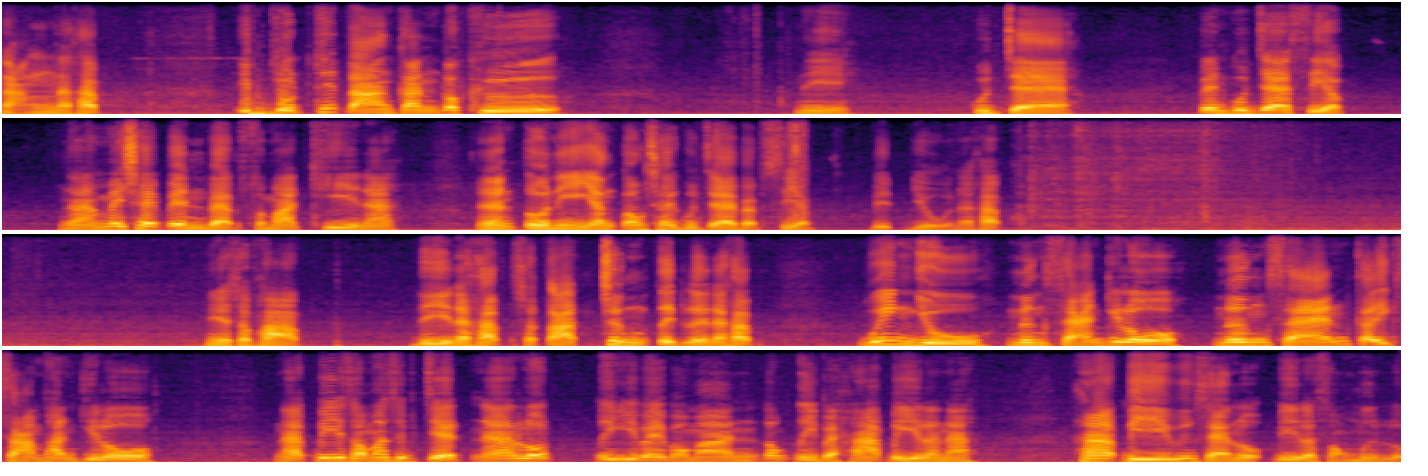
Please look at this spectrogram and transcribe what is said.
หนังนะครับ อีกจุดที่ต่างกันก็คือ นี่กุญแจ เป็นกุญแจเสียบนะไม่ใช่เป็นแบบสมาร์ทคีย์นะดังนั้นตัวนี้ยังต้องใช้กุญแจแบบเสียบบิดอยู่นะครับเนี่ยสภาพดีนะครับ สตาร์ทชึ่งติดเลยนะครับ วิ่งอยู่ 1 0 0 0 0 0กิโล1 0 0 0 0 0กับอีก 3,000 กิโลนะปี 2017 นะรถตีไปประมาณต้องตีไป 5 ปีแล้วนะ 5 ปีวิ่งแสนโลปีละ 20,000 โล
